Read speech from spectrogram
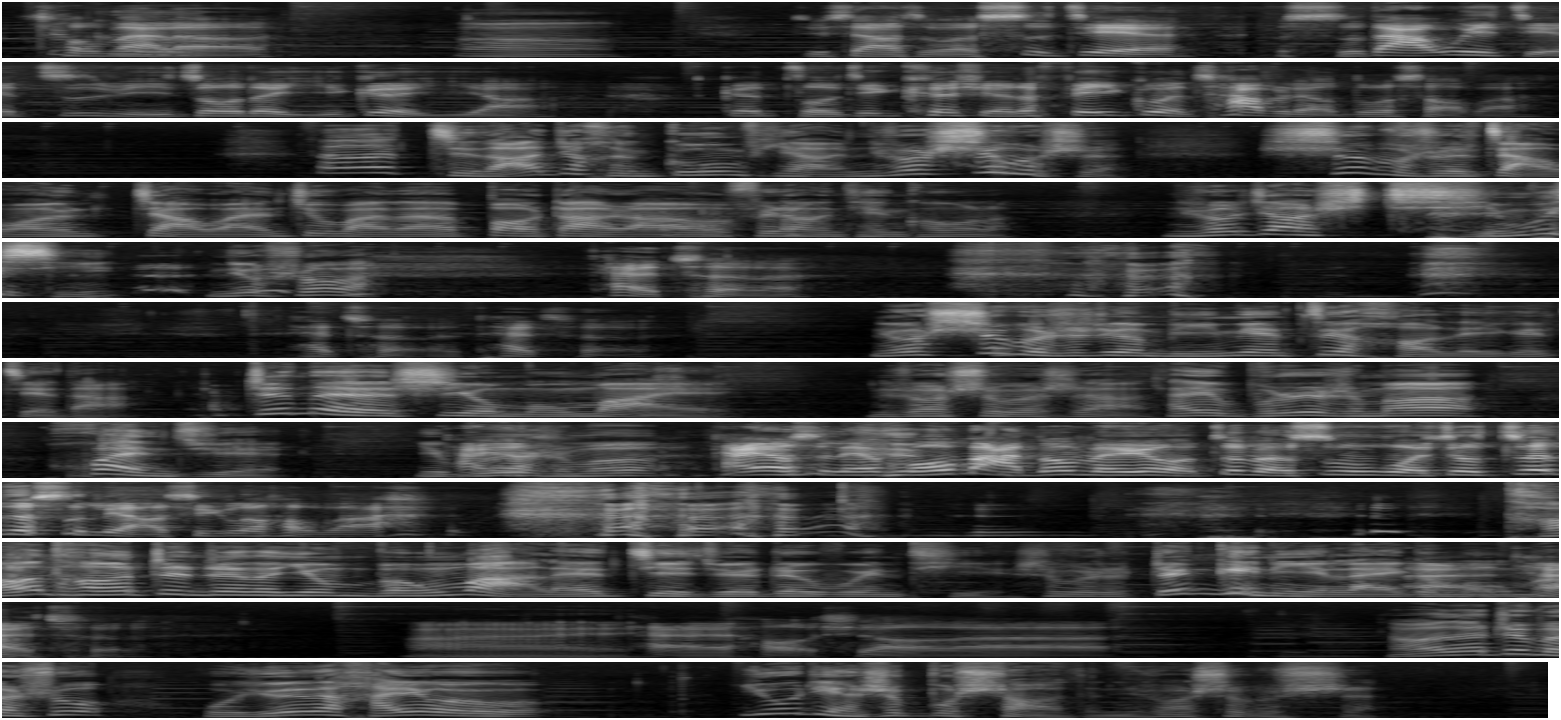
充满了嗯，就像什么世界十大未解之谜中的一个一样，跟走进科学的飞棍差不了多少吧。但他解答就很公平啊，你说是不是？是不是甲烷甲烷就把它爆炸，然后飞上天空了？你说这样行不行？你就说吧。太扯了，太扯了，太扯了。你说是不是这个谜面最好的一个解答？真的是有猛犸哎，你说是不是啊？它又不是什么幻觉，也不是什么，他要是连猛犸都没有，这本书我就真的是两星了，好吧？堂堂正正的用猛犸来解决这个问题，是不是？真给你来一个猛犸，太扯，哎，太好笑了。然后呢，这本书我觉得还有优点是不少的，你说是不是？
